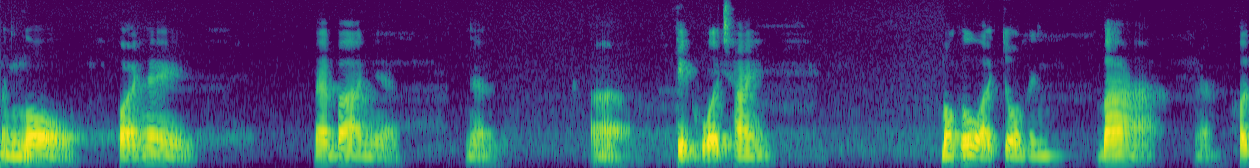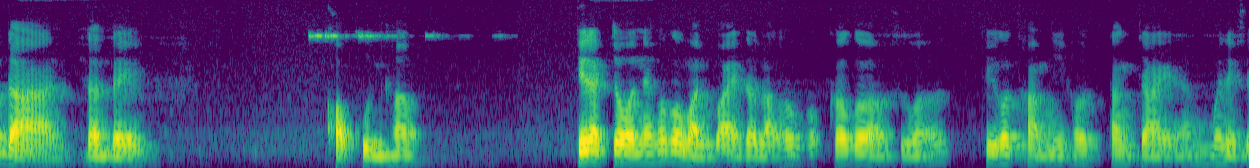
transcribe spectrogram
มันโง่ ปล่อยให้แม่บ้านเนี่ยนะติดหัวใช้บางคนว่าโจรเป็นบ้านะเขาด่าดันไปขอบคุณเขาที่แรกโจรเนี่ยเขาก็หวั่นไหวแต่หลังเขาเขาก็รู้สึกว่าที่เขาทำนี่เขาตั้งใจนะไม่ได้เส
